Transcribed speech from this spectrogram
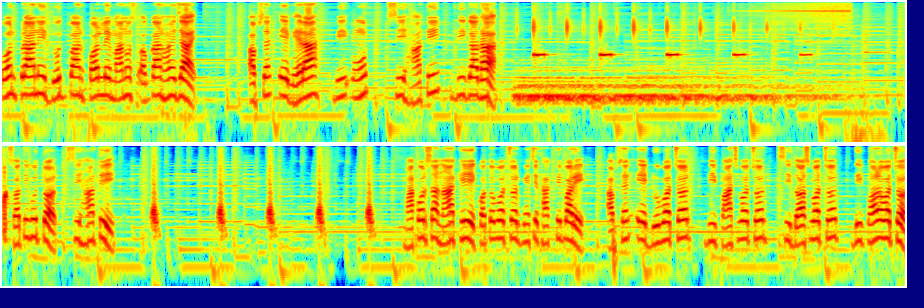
কোন প্রাণী দুধ পান করলে মানুষ অজ্ঞান হয়ে যায়? অপশন এ ভেড়া বি উট সি হাতি ডি গাধা। সঠিক উত্তর, সি হাতি। মাকড়সা না খেয়ে কত বছর বেঁচে থাকতে পারে? অপশন এ, দু বছর, বি, পাঁচ বছর, সি, দশ বছর, ডি, পনেরো বছর।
